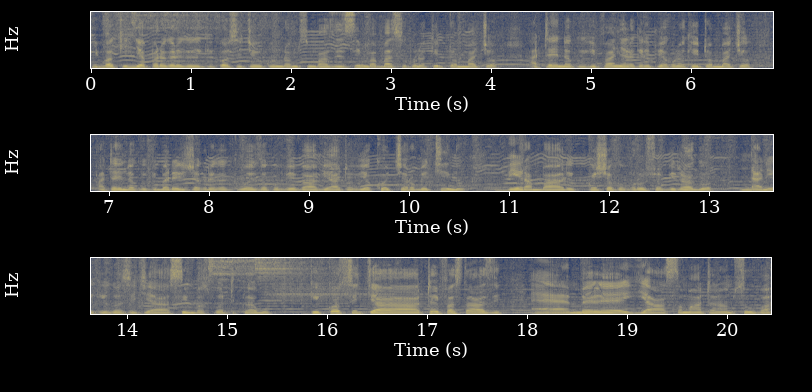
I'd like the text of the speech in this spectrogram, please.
Hivyo akija pale katika kikosi cha wekundu wa Msimbazi Simba, basi kuna kitu ambacho ataenda kukifanya, lakini pia kuna kitu ambacho ataenda kukibadilisha katika kuweza kuvivaa viatu vya kocha Robertino Vieira ambaye alikwisha kufurushwa virago ndani ya kikosi cha Simba Sport Club. Kikosi cha Taifa Stars e, mbele ya Samata na Msuva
